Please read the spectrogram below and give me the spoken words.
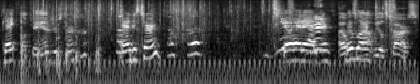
Okay, Okay, Andrew's turn. Andrew's turn. Go ahead, Andrew. I opened Move, some Laura. Hot Wheels cars.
